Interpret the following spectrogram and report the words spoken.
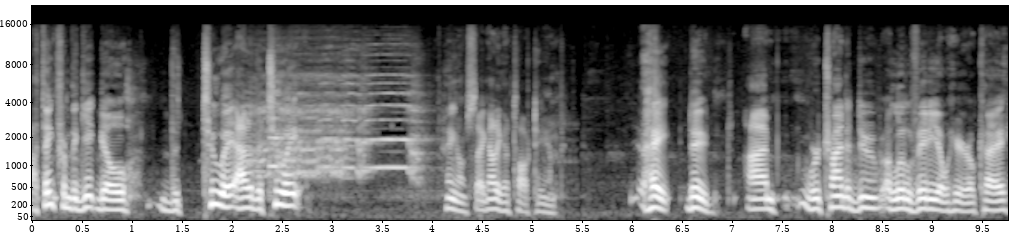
I think from the get-go, the two out of the two eight. Hang on a second, I gotta talk to him. Hey, dude, I'm. We're trying to do a little video here, okay?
